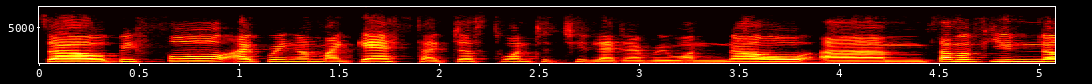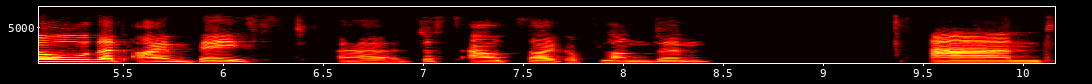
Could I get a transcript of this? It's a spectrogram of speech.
So before I bring on my guest, I just wanted to let everyone know. Um, some of you know that I'm based uh, just outside of London and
